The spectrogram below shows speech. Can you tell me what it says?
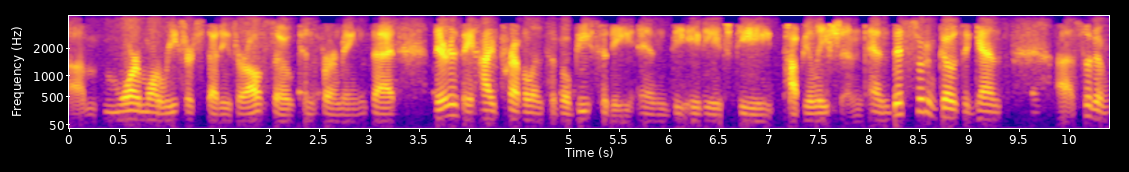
um, more and more research studies are also confirming that there is a high prevalence of obesity in the ADHD population, and this sort of goes against uh, sort of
